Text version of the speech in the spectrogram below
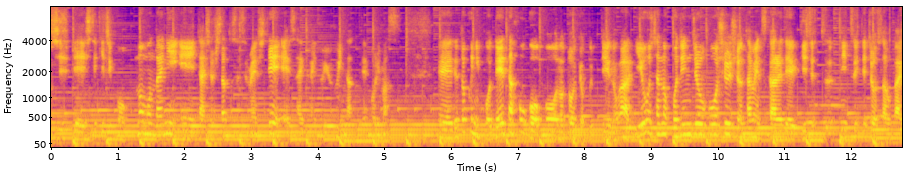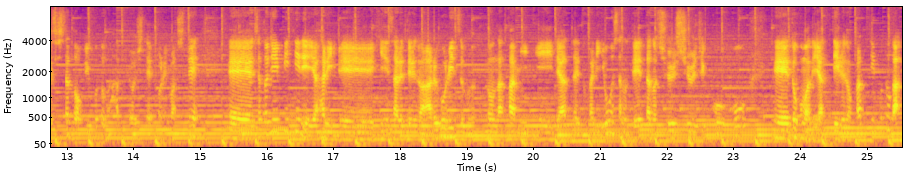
指摘事項の問題に対処したと説明して再開というふうになっております。えー、で特にこうデータ保護の当局っていうのが利用者の個人情報収集のために使われている技術について調査を開始したということが発表しておりまして、えー、チャット GPT でやはり、えー、気にされているのはアルゴリズムの中身であったりとか利用者のデータの収集事項を、え、どこまでやっているのかっていうことが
